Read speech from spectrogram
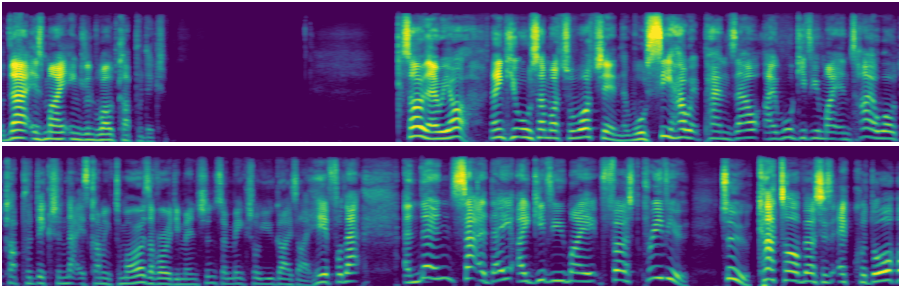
But that is my England World Cup prediction. So there we are. Thank you all so much for watching. We'll see how it pans out. I will give you my entire World Cup prediction that is coming tomorrow, as I've already mentioned. So make sure you guys are here for that. And then Saturday, I give you my first preview to Qatar versus Ecuador.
